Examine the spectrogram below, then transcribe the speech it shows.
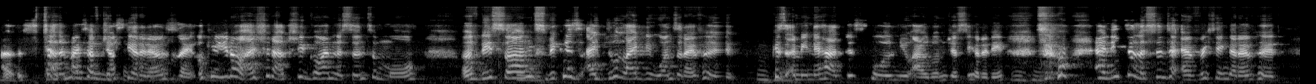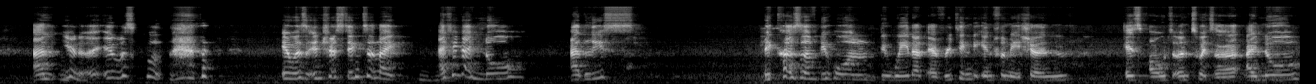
I was telling myself just the other day, I was like, okay, you know, I should actually go and listen to more of these songs because I do like the ones that I've heard. Because I mean, they had this whole new album just the other day, so I need to listen to everything that I've heard, and you know, it was cool. it was interesting to like. I think I know at least because of the whole the way that everything, the information is out on Twitter. I know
